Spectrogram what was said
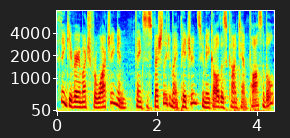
Thank you very much for watching, and thanks especially to my patrons who make all this content possible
